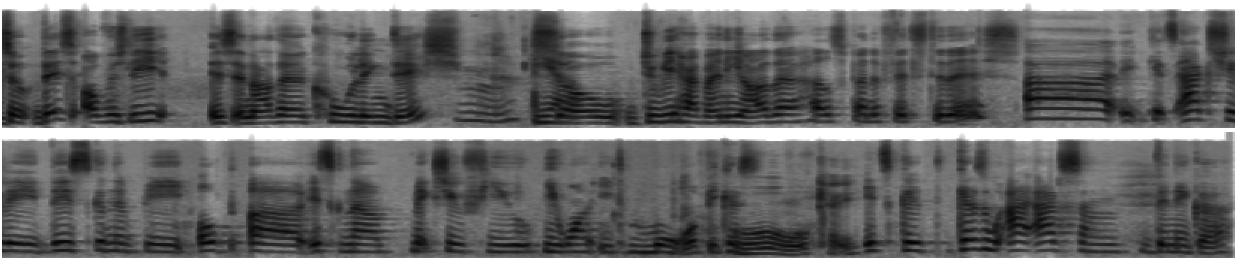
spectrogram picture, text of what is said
so this obviously is another cooling dish. Yeah. So, do we have any other health benefits to this? Uh, it's actually this gonna be op- uh, it's gonna makes you feel you want to eat more because Oh, okay. it's good because I add some vinegar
